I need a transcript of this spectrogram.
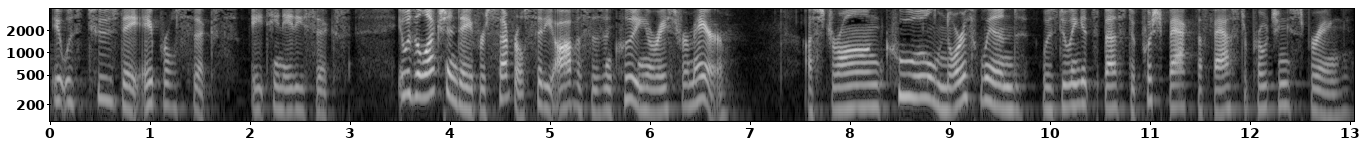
It was Tuesday, April 6, 1886. It was election day for several city offices, including a race for mayor. A strong, cool north wind was doing its best to push back the fast approaching spring.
